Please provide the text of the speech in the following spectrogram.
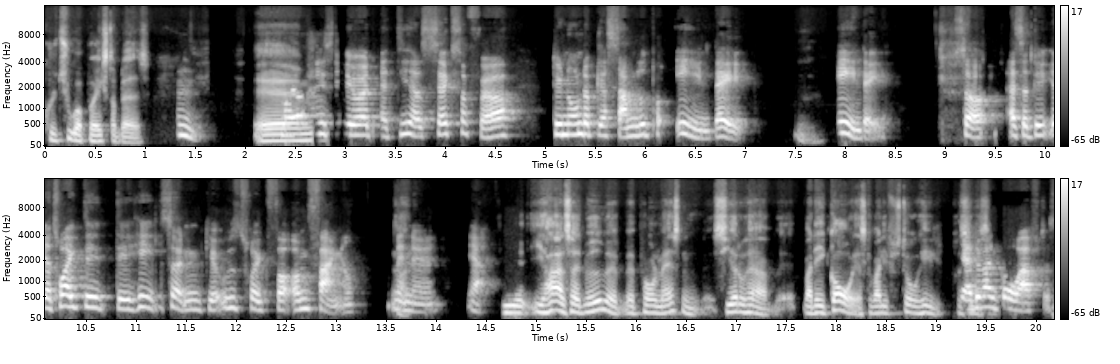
kultur på Ekstrabladet. Mm. Øh, Må jeg lige sige, at de her 46, det er nogen, der bliver samlet på én dag. Mm. En dag. Så altså det, jeg tror ikke, det, det helt sådan giver udtryk for omfanget. Men øh, ja. I, I har altså et møde med, med Poul Madsen, siger du her. Var det i går? Jeg skal bare lige forstå helt præcis. Ja, det var i går aftes.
